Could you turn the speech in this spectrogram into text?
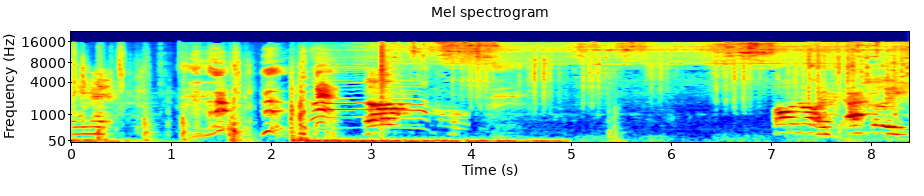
Oh no, it's actually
